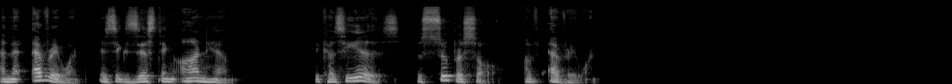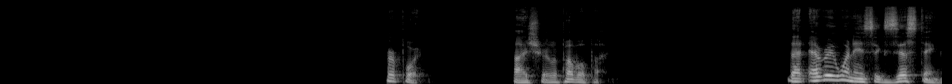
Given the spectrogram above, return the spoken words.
and that everyone is existing on him, because he is the supersoul of everyone. Purport by Srila Prabhupada that everyone is existing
